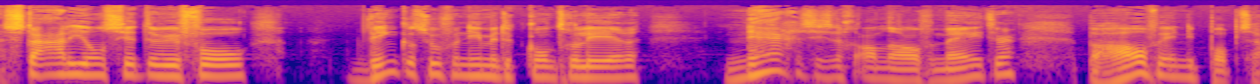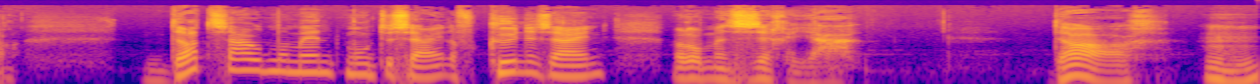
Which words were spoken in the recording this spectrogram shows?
Stadions zitten weer vol. Winkels hoeven niet meer te controleren. Nergens is nog anderhalve meter, behalve in die popzaal. Dat zou het moment moeten zijn, of kunnen zijn, waarop mensen zeggen, ja, dag, Mhm.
